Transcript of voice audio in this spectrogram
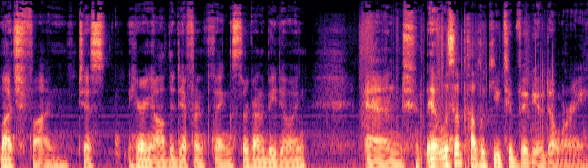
much fun just hearing all the different things they're going to be doing, and it was a public YouTube video. Don't worry.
